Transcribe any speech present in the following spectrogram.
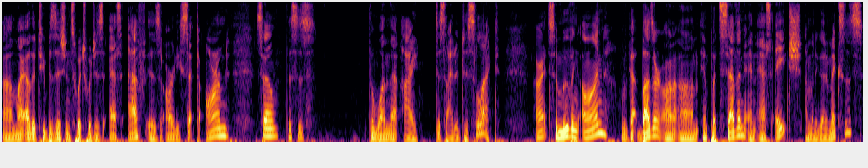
Uh, my other two position switch, which is SF, is already set to armed. So this is the one that I decided to select. All right, so moving on, we've got buzzer on um, input 7 and SH. I'm going to go to mixes.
